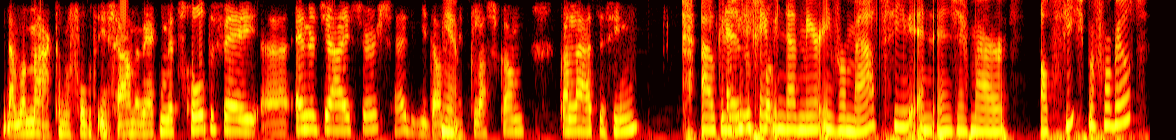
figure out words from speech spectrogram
nou, we maken bijvoorbeeld in samenwerking met SchoolTV eh energizers, hè, die je dan Ja. in de klas kan, kan laten zien. Ah, oké, dus En jullie geven van- inderdaad meer informatie en, en zeg maar advies bijvoorbeeld?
